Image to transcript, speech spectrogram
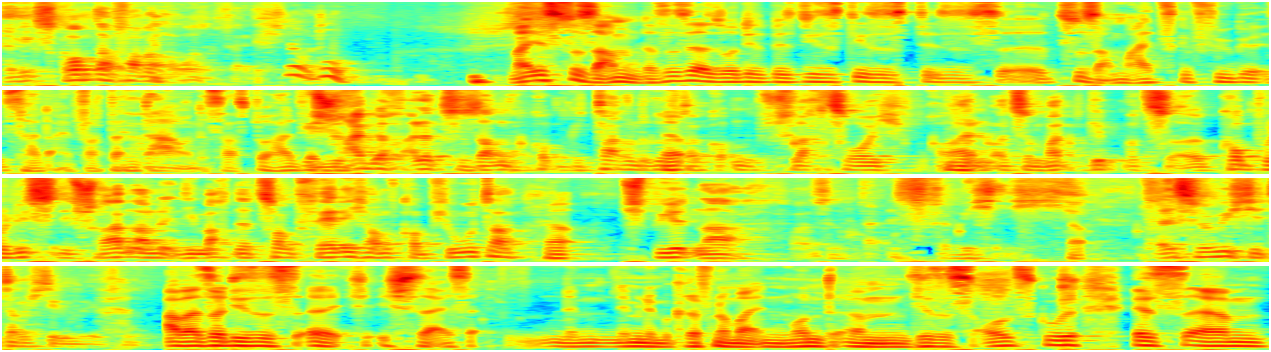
wenn nichts kommt, dann fahren wir nach Hause. Fertig. Ja, du. Man ist zusammen. Das ist ja so dieses dieses dieses äh, Zusammenhaltsgefüge ist halt einfach dann ja. da und das hast du halt. Wir schreiben ja auch alle zusammen. Da kommt ein Gitarrenriff, ja. da kommt ein Schlagzeug rein. Ja. Also man gibt es äh, Komponisten, die schreiben dann, die machen den Song fertig auf dem Computer, ja. spielt nach. Also das ist für mich nicht. Das ist für mich der richtige Weg. Aber so dieses, äh, ich, ich nimm, nimm den Begriff nochmal in den Mund, ähm, dieses Oldschool ist, ähm,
